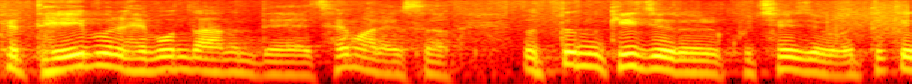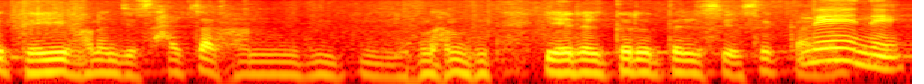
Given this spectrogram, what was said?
그 대입을 해본다 하는데 생활에서 어떤 기제를 구체적으로 어떻게 대입하는지 살짝 한, 한 예를 들어 드릴 수 있을까요? 네네.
